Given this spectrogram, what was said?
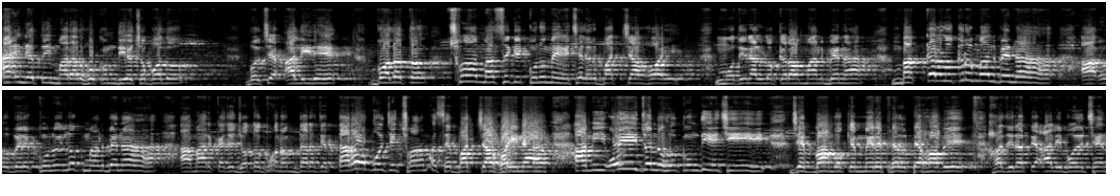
আইনে তুই মারার হুকুম দিয়েছ বলো? বলছে, আলী রে বলো তো ছ মাসে কি কোনো মেয়ে ছেলের বাচ্চা হয়? মদিনার লোকেরাও মানবে না বাক্কার লোকেরও মানবে না, আরবের কোনো লোক মানবে না। আমার কাছে যত গণকদার আছে, তারাও বলছে ছ মাসে বাচ্চা হয় না। আমি ওই জন্য হুকুম দিয়েছি যে বাবকে মেরে ফেলতে হবে। হাজিরাতে আলী বলছেন,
